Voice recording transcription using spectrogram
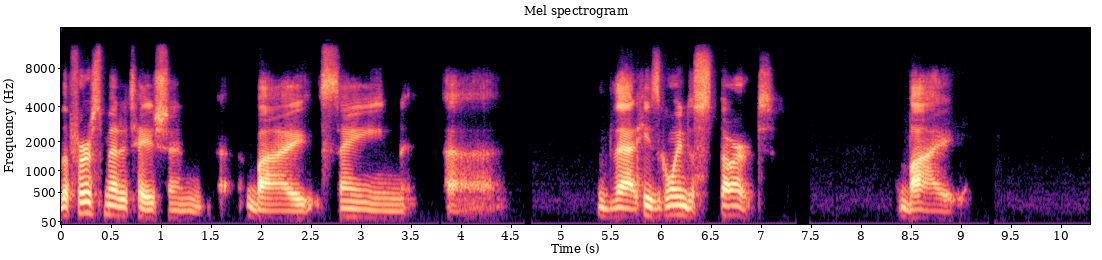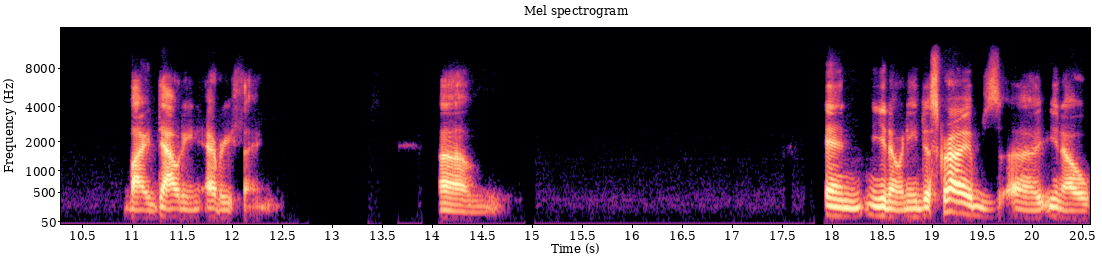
the first meditation by saying uh, that he's going to start by by doubting everything. Um, and you know, and he describes, uh, you know,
